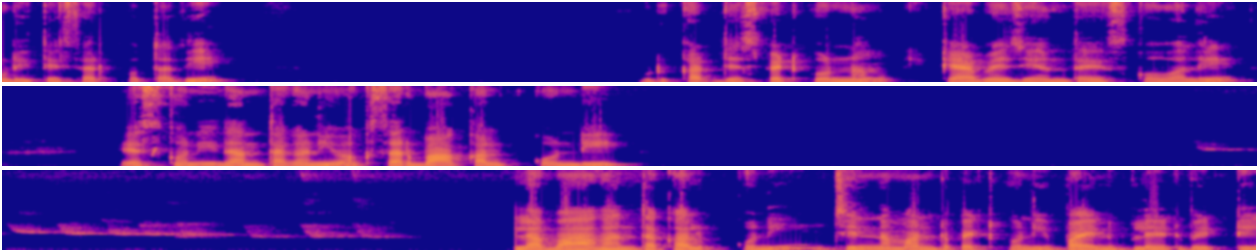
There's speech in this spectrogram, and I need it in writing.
ఉడికితే సరిపోతుంది. ఇప్పుడు కట్ చేసి పెట్టుకున్న క్యాబేజీ అంతా వేసుకోవాలి. వేసుకొని ఇదంతా కానీ ఒకసారి బాగా కలుపుకోండి. ఇలా బాగా అంతా కలుపుకొని చిన్న మంట పెట్టుకొని పైన ప్లేట్ పెట్టి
